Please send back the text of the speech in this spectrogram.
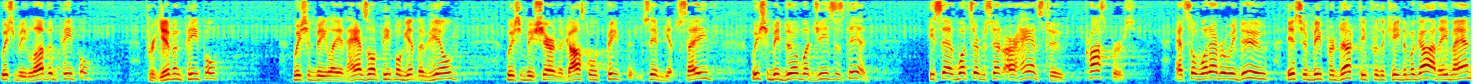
We should be loving people, forgiving people. We should be laying hands on people, getting them healed. We should be sharing the gospel with people, see them get saved. We should be doing what Jesus did. He said, whatsoever set our hands to prospers. And so whatever we do, it should be productive for the kingdom of God. Amen.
